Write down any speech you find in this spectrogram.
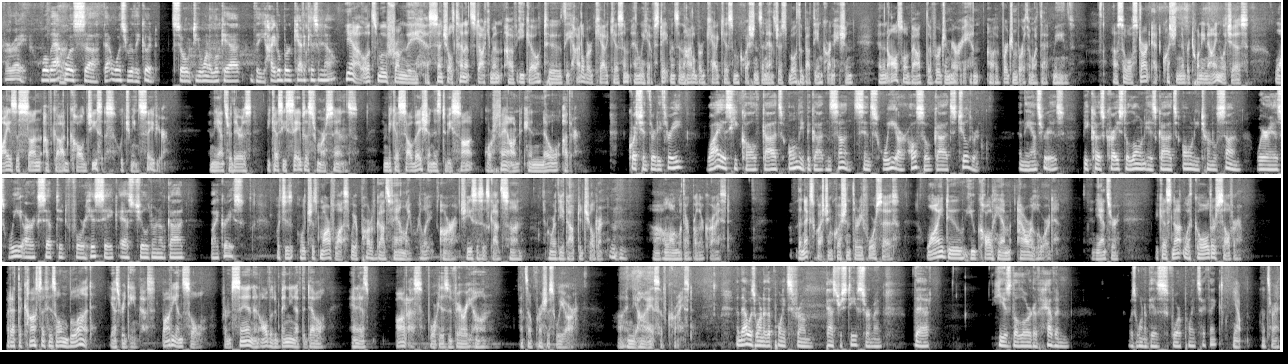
All right. Well, that was uh, that was really good. So, do you want to look at the Heidelberg Catechism now? Yeah, let's move from the essential tenets document of ECO to the Heidelberg Catechism, and we have statements in the Heidelberg Catechism, questions and answers, both about the incarnation and then also about the Virgin Mary and uh, virgin birth and what that means. Uh, so we'll start at question number 29, which is Why is the Son of God called Jesus, which means Savior? And the answer there is because he saves us from our sins, and because salvation is to be sought or found in no other. Question 33 Why is he called God's only begotten Son, since we are also God's children? And the answer is because Christ alone is God's own eternal Son, whereas we are accepted for his sake as children of God by grace. Which is which is marvelous. We are part of God's family. Really are. Jesus is God's Son, and we're the adopted children, uh, along with our brother Christ. The next question, question thirty-four, says, "Why do you call him our Lord?" And the answer, because not with gold or silver, but at the cost of his own blood, he has redeemed us, body and soul, from sin and all the dominion of the devil, and has bought us for his very own. That's how precious we are uh, in the eyes of Christ. And that was one of the points from Pastor Steve's sermon that he is the Lord of heaven was one of his four points, I think. Yep, that's right.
